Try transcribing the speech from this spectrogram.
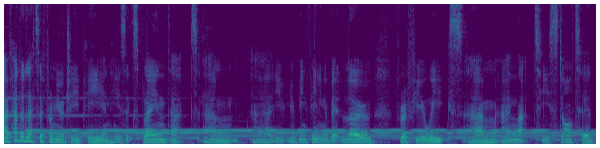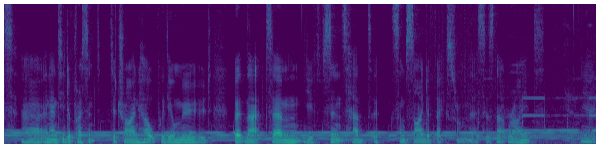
I've had a letter from your GP and he's explained that um, uh, you, have been feeling a bit low for a few weeks um, and that he started uh, an antidepressant to try and help with your mood, but that um, you've since had uh, some side effects from this. Is that right? Yeah.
